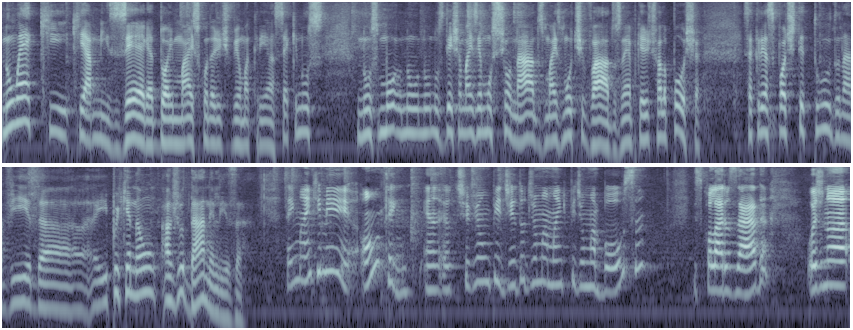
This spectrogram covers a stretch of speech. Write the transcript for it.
não é que, que a miséria dói mais quando a gente vê uma criança, é que nos nos, no, no, nos deixa mais emocionados, mais motivados, né? Porque a gente fala, poxa, essa criança pode ter tudo na vida, e por que não ajudar, né, Lisa? Tem mãe que me. Ontem eu tive um pedido de uma mãe que pediu uma bolsa escolar usada. Hoje, na,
